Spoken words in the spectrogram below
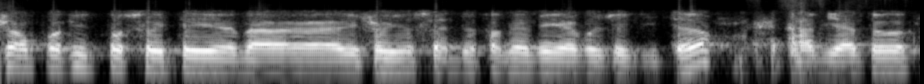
J'en profite pour souhaiter euh, bah, les joyeuses fêtes de fin d'année à vos auditeurs. À bientôt.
